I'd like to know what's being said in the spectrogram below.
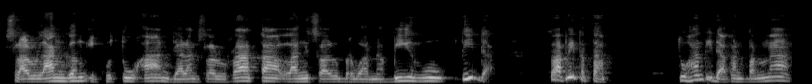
selalu langgeng ikut Tuhan, jalan selalu rata, langit selalu berwarna biru. Tidak. Tapi tetap Tuhan tidak akan pernah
